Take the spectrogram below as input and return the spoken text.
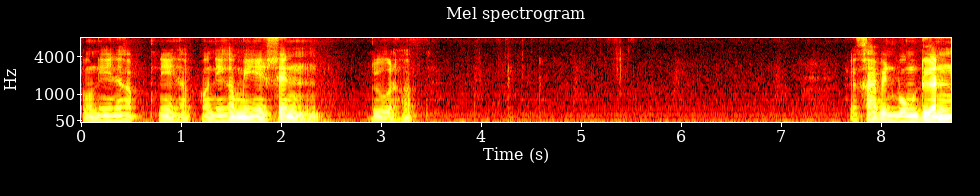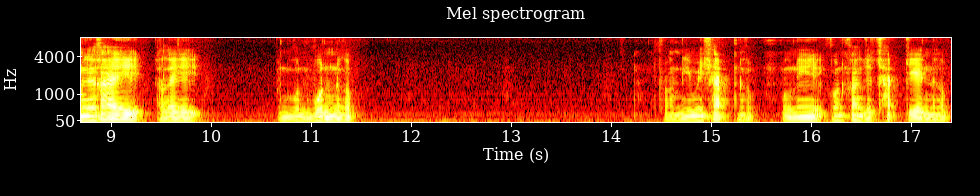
ตรงนี้นะครับ นี่ครับฝั่งนี้ก็มีเส้นอยู่นะครับ คล้ายๆเป็นวงเดือนคล้ายๆอะไรเป็นวนๆนะครับ ฝั่งนี้ไม่ชัดนะครับ ตรงนี้ค่อนข้างจะชัดเจนนะครับ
